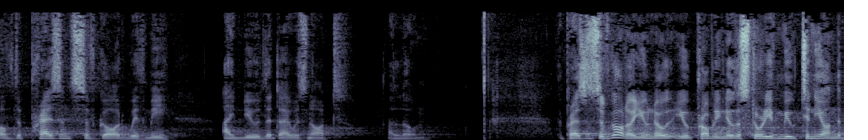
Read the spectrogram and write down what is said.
of the presence of God with me, I knew that I was not alone. The presence of God, or you know, you probably know the story of mutiny on the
